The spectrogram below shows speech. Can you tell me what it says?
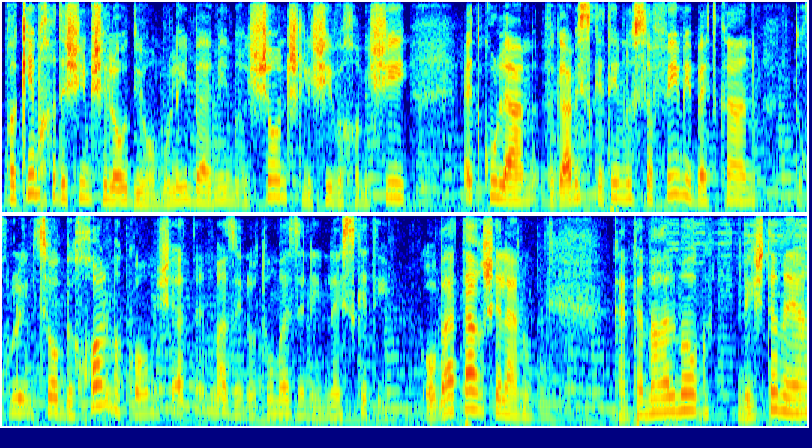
פרקים חדשים של עוד יום עולים בימים ראשון, שלישי וחמישי. את כולם, וגם הסכתים נוספים מבית כאן, תוכלו למצוא בכל מקום שאתן מאזינות ומאזינים להסכתים, או באתר שלנו. כאן תמר אלמוג, להשתמע.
